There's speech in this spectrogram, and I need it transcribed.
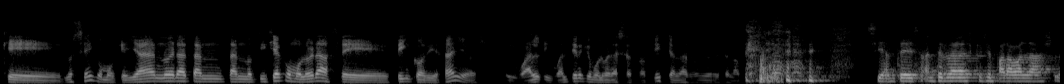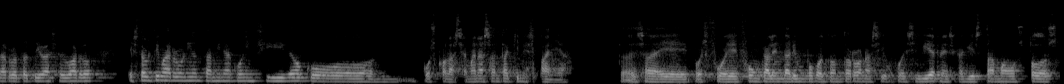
que no sé, como que ya no era tan tan noticia como lo era hace cinco o diez años. Igual igual tiene que volver a ser noticia las reuniones de la OPEP. Sí, antes, antes de las que separaban las, las rotativas, Eduardo. Esta última reunión también ha coincidido con, pues, con la Semana Santa aquí en España. Entonces, eh, pues fue, fue un calendario un poco tontorrón, así jueves y viernes, que aquí estamos todos,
